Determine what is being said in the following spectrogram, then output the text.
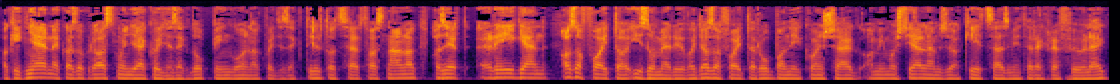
akik nyernek, azokra azt mondják, hogy ezek doppingolnak, vagy ezek tiltott szert használnak. Azért régen az a fajta izomerő, vagy az a fajta robbanékonyság, ami most jellemző a 200 méterekre főleg,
